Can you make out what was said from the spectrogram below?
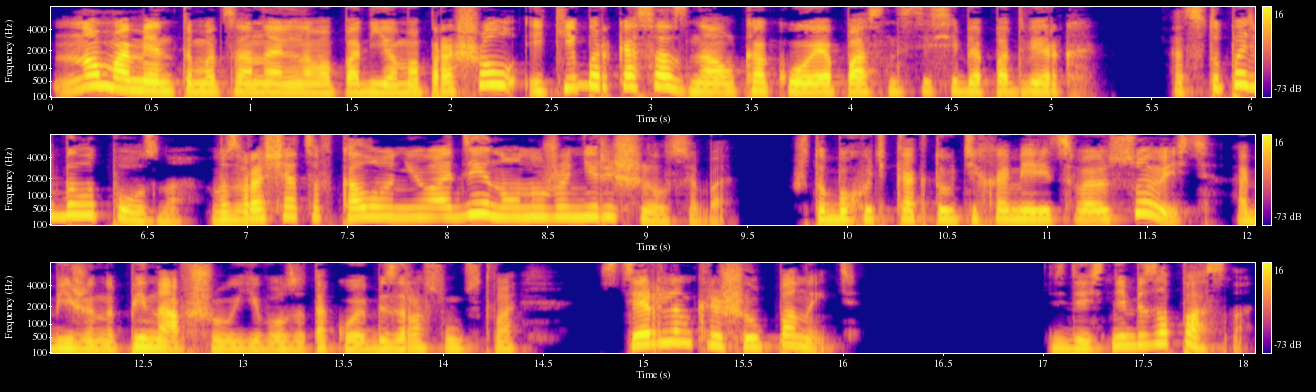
Но момент эмоционального подъема прошел, и киборг осознал, какой опасности себя подверг. Отступать было поздно. Возвращаться в колонию один он уже не решился бы. Чтобы хоть как-то утихомирить свою совесть, обиженно пинавшую его за такое безрассудство, Стерлинг решил поныть. Здесь небезопасно.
